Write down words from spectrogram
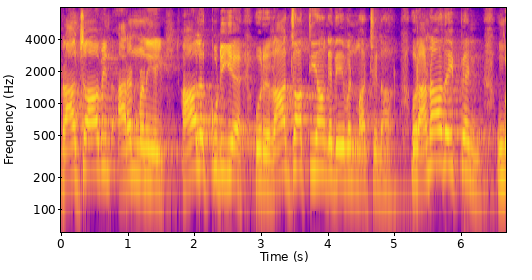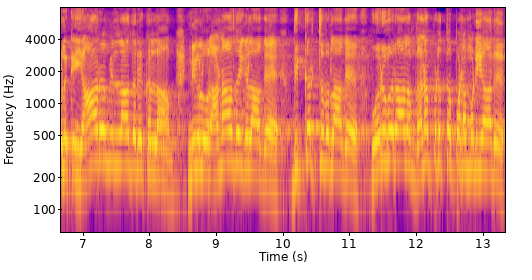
ராஜாவின் அரண்மனையை ஆளக்கூடிய ஒரு ராஜாத்தியாக தேவன் மாற்றினார். ஒரு அனாதை பெண் உங்களுக்கு யாரும் இல்லாதிருக்கலாம். நீங்கள் ஒரு அனாதைகளாக திக்கற்றவர்களாக ஒருவராலும் கனப்படுத்தப்பட முடியாத.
